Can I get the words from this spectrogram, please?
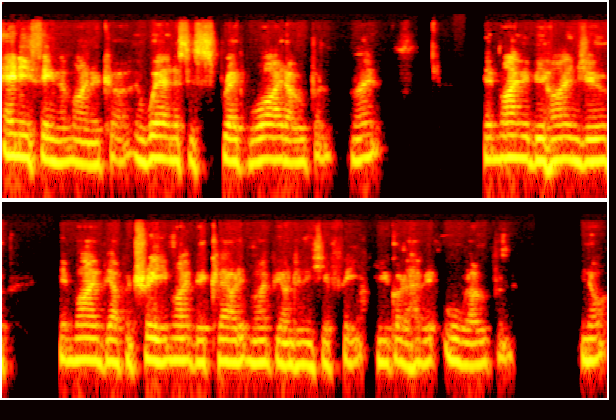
anything that might occur. Awareness is spread wide open, right? It might be behind you, it might be up a tree, it might be a cloud, it might be underneath your feet. You've got to have it all open. You're not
